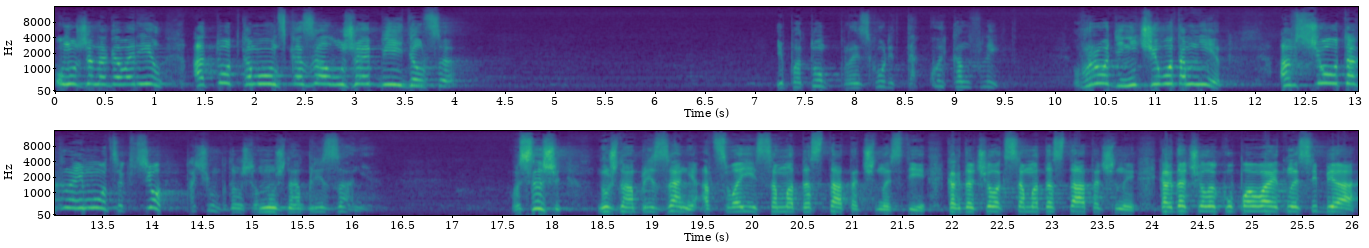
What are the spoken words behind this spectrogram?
Он уже наговорил, а тот, кому он сказал, уже обиделся. И потом происходит такой конфликт. Вроде ничего там нет, а все так на эмоциях, все. Почему? Потому что нужно обрезание. Вы слышите? Нужно обрезание от своей самодостаточности. Когда человек самодостаточный, когда человек уповает на себя,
